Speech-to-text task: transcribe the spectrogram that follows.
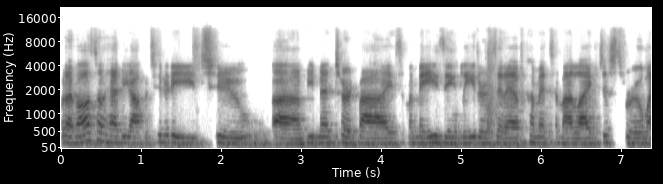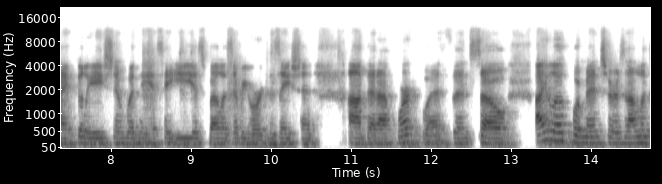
But I've also had the opportunity to uh, be mentored by some amazing leaders that have come into my life just through my affiliation with ASAE as well as every organization um, that I've worked with. And so I look for mentors and I look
